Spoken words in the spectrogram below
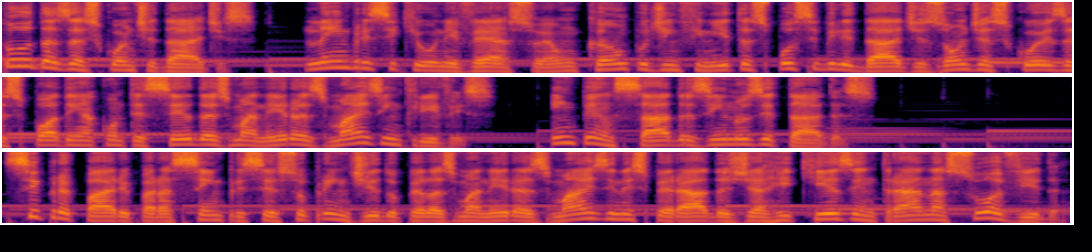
todas as quantidades. Lembre-se que o universo é um campo de infinitas possibilidades onde as coisas podem acontecer das maneiras mais incríveis, impensadas e inusitadas. Se prepare para sempre ser surpreendido pelas maneiras mais inesperadas de a riqueza entrar na sua vida.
